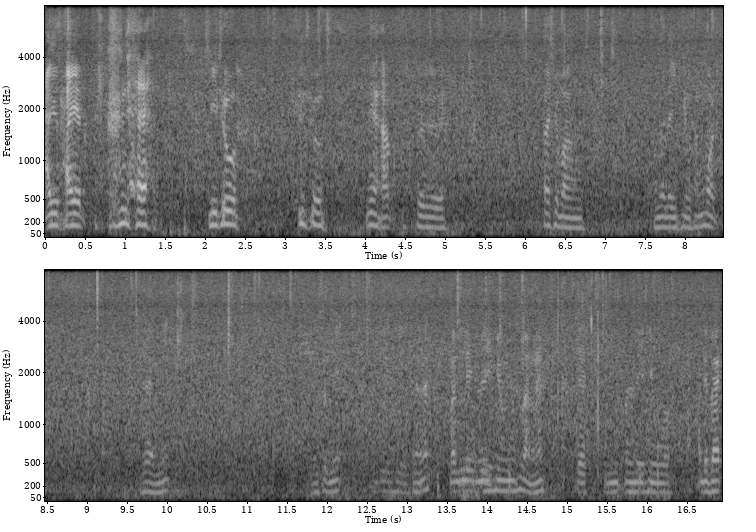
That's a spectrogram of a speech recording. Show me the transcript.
อายุไทยมีทูมีทูเนี่ยครับ คือพระราชวังทำอะไรฮิวทั้งหมดอะไรอย่างนี้ ในส่วนนี้เห็นไหมมันเลมันยเลฮิวอยู่ข้างหลังนะ Yes มันเลฮิวอันเดอร์แบ็ก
